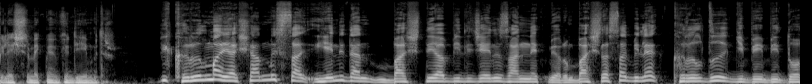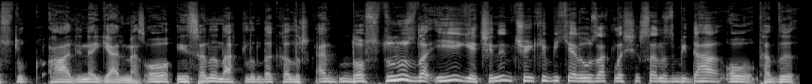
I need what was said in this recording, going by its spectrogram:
birleştirmek mümkün değil midir? Bir kırılma yaşanmışsa yeniden başlayabileceğini zannetmiyorum. Başlasa bile kırıldığı gibi bir dostluk haline gelmez. O insanın aklında kalır. Yani dostunuzla iyi geçinin çünkü bir kere uzaklaşırsanız bir daha o tadı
